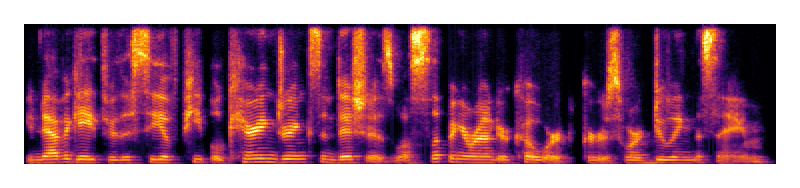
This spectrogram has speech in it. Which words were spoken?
You navigate through the sea of people carrying drinks and dishes while slipping around your coworkers who are doing the same.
